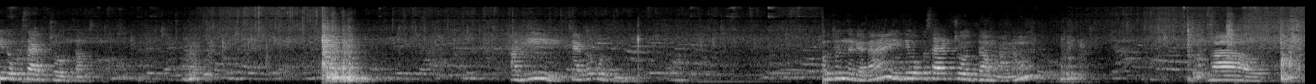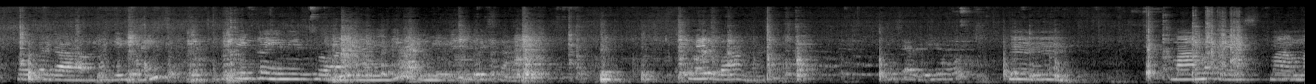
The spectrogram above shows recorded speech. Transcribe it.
ఇది ఒకసారి చూద్దాం. అది చెక్క కొట్టింది. అవుతుంది కదా? ఇది ఒకసారి చూద్దాం మనం. వావ్ సూపర్గా మగ్గింది. దీంట్లో ఏం వేసుకోవాలి అనేది నేను మీకు చూపిస్తాను. స్మెల్ బాగుంది. మా అమ్మ ఫ్రెండ్స్ మా అమ్మ.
